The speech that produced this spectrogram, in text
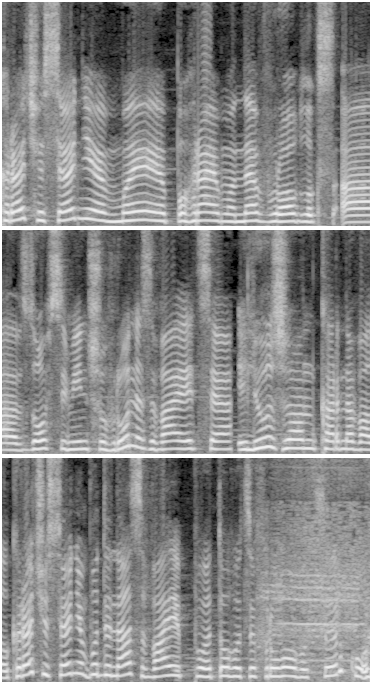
Коротше, сьогодні ми пограємо не в Roblox, а в зовсім іншу гру. Називається Illusion Carnival. Коротше, сьогодні буде нас вайп того цифрового цирку.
